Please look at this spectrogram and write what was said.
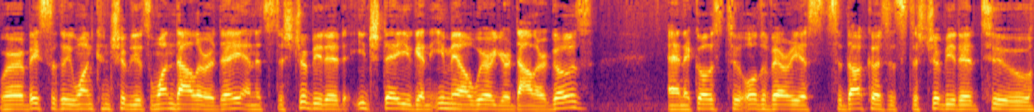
where basically one contributes one dollar a day and it's distributed each day. You get an email where your dollar goes, and it goes to all the various tzedakahs. It's distributed to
